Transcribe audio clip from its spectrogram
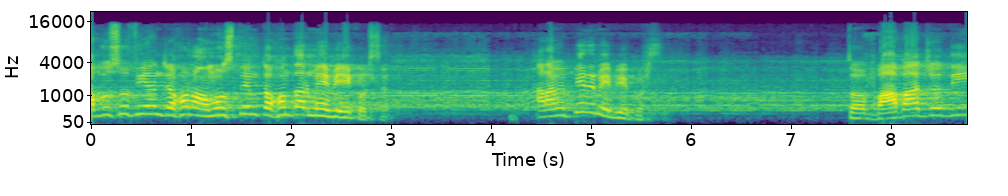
আবু সুফিয়ান যখন অমুসলিম, তখন তার মেয়ে বিয়ে করছে। আর আমি পীরের মেয়ে বিয়ে করছি। তো বাবা যদি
